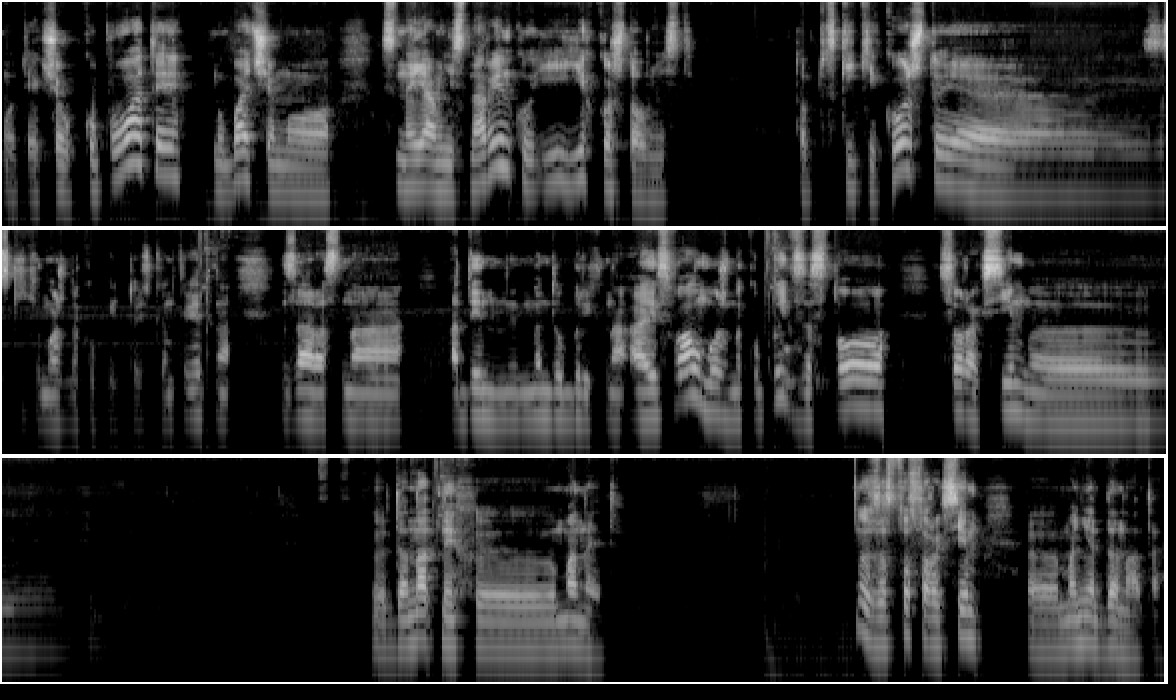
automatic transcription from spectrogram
От, якщо купувати, ми бачимо наявність на ринку і їх коштовність. Тобто, скільки коштує, е, за скільки можна купити. Тобто, конкретно зараз на один Менделбрік на Айсвал можна купити за 147 е, донатних е, монет. Ну, за 147 е, монет доната.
